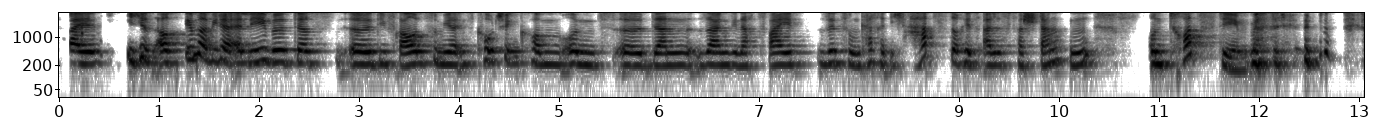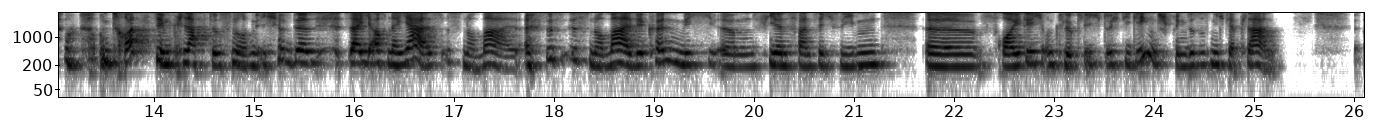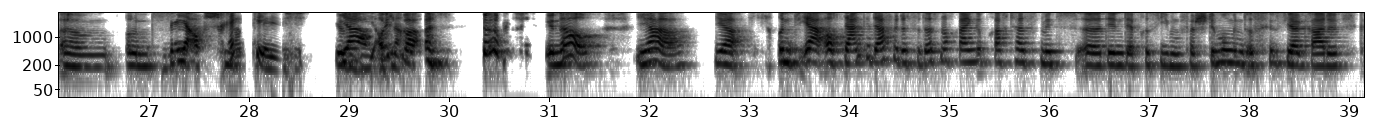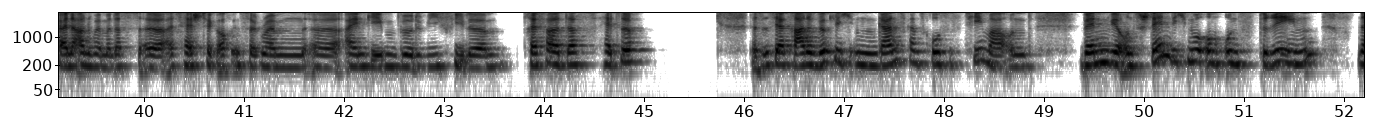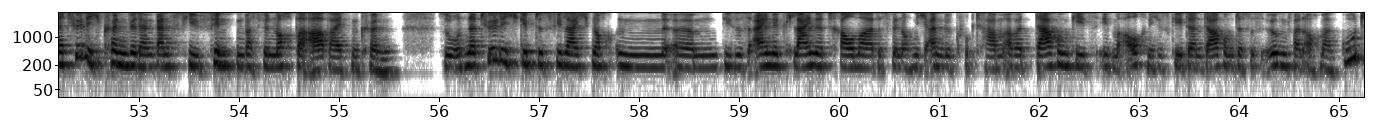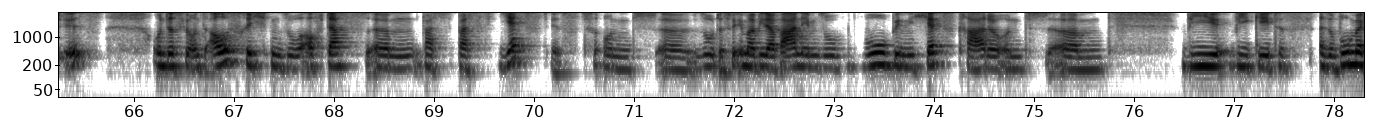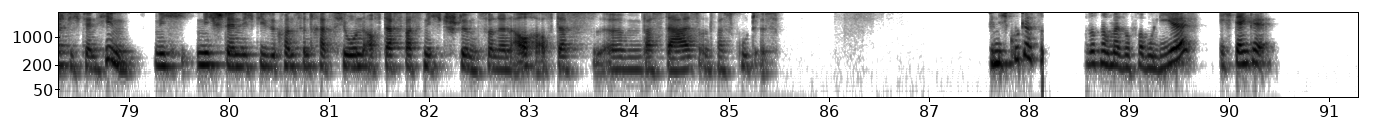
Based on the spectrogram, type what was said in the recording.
weil ich es auch immer wieder erlebe, dass äh, die Frauen zu mir ins Coaching kommen und äh, dann sagen sie nach zwei Sitzungen, Katrin, ich hab's doch jetzt alles verstanden und trotzdem, und trotzdem klappt es noch nicht. Und dann sage ich auch, na ja, es ist normal. Es ist, ist normal. Wir können nicht ähm, 24-7 äh, freudig und glücklich durch die Gegend springen. Das ist nicht der Plan. Ähm, und wäre ja auch schrecklich. Ja, furchtbar. genau. Ja, ja. Und ja, auch danke dafür, dass du das noch reingebracht hast mit äh, den depressiven Verstimmungen. Das ist ja gerade, keine Ahnung, wenn man das äh, als Hashtag auf Instagram äh, eingeben würde, wie viele Treffer das hätte. Das ist ja gerade wirklich ein ganz, ganz großes Thema. Und wenn wir uns ständig nur um uns drehen, natürlich können wir dann ganz viel finden, was wir noch bearbeiten können. So, und natürlich gibt es vielleicht noch ein, ähm, dieses eine kleine Trauma, das wir noch nicht angeguckt haben, aber darum geht es eben auch nicht. Es geht dann darum, dass es irgendwann auch mal gut ist und dass wir uns ausrichten so auf das, ähm, was, was jetzt ist. Und äh, so, dass wir immer wieder wahrnehmen, so, wo bin ich jetzt gerade und ähm, wie, wie geht es, also wo möchte ich denn hin? Nicht, nicht ständig diese Konzentration auf das, was nicht stimmt, sondern auch auf das, ähm, was da ist und was gut ist. Finde ich gut, dass du das nochmal so formulierst. Ich denke,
